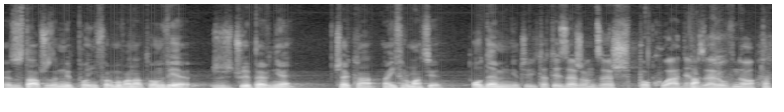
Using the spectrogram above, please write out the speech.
została przeze mnie poinformowana, to on wie, że się czuje pewnie, czeka na informację ode mnie. Czyli to ty zarządzasz pokładem, Tak, zarówno tak.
